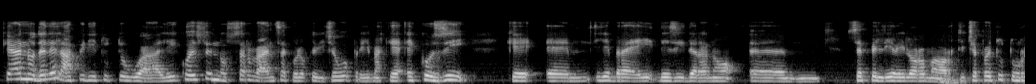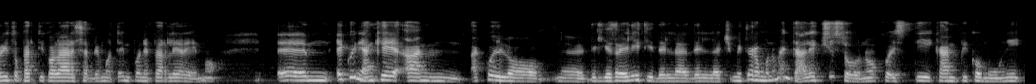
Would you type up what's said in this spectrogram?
che hanno delle lapidi tutte uguali. Questo in osservanza a quello che dicevo prima, che è così che ehm, gli ebrei desiderano ehm, seppellire i loro morti. C'è poi tutto un rito particolare, se abbiamo tempo ne parleremo. Ehm, e quindi anche a, a quello eh, degli israeliti del, del, cimitero monumentale ci sono questi campi comuni.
